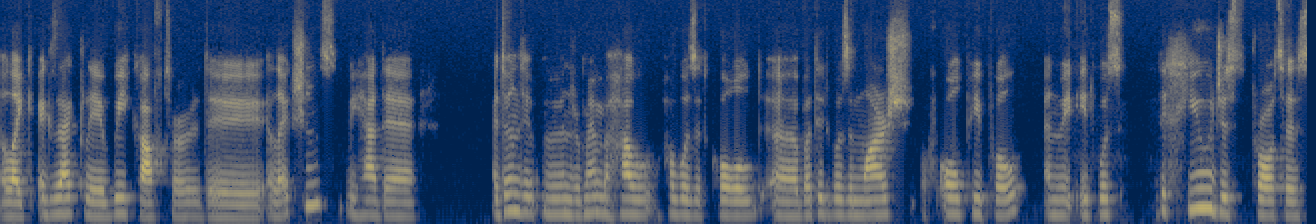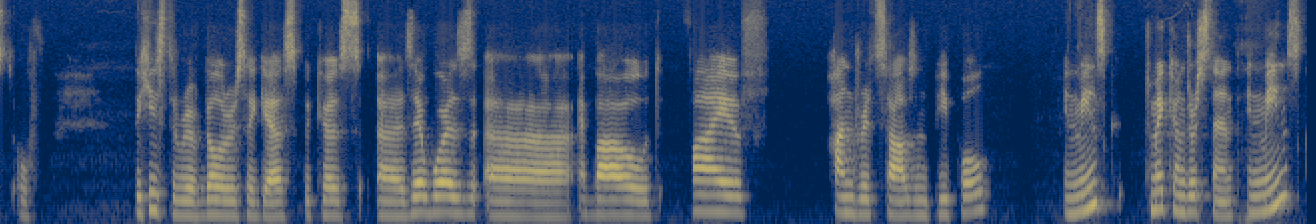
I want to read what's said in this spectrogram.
like exactly a week after the elections. We had a I don't even remember how how was it called, uh, but it was a march of all people, and we, it was the hugest protest of the history of Belarus, I guess, because uh, there was uh, about 500,000 people in Minsk. To make you understand, in Minsk,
